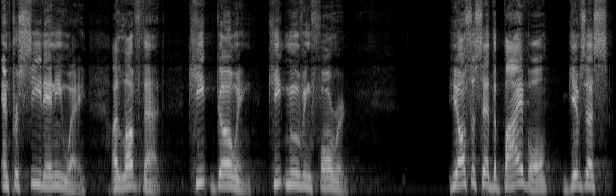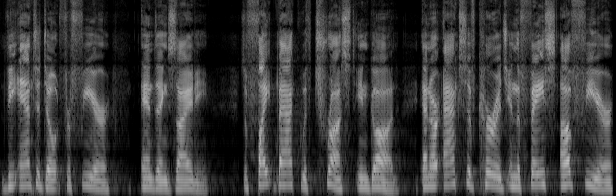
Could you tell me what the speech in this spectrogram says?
and proceed anyway. I love that. Keep going. Keep moving forward. He also said the Bible gives us the antidote for fear and anxiety. To fight back with trust in God. And our acts of courage in the face of fear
